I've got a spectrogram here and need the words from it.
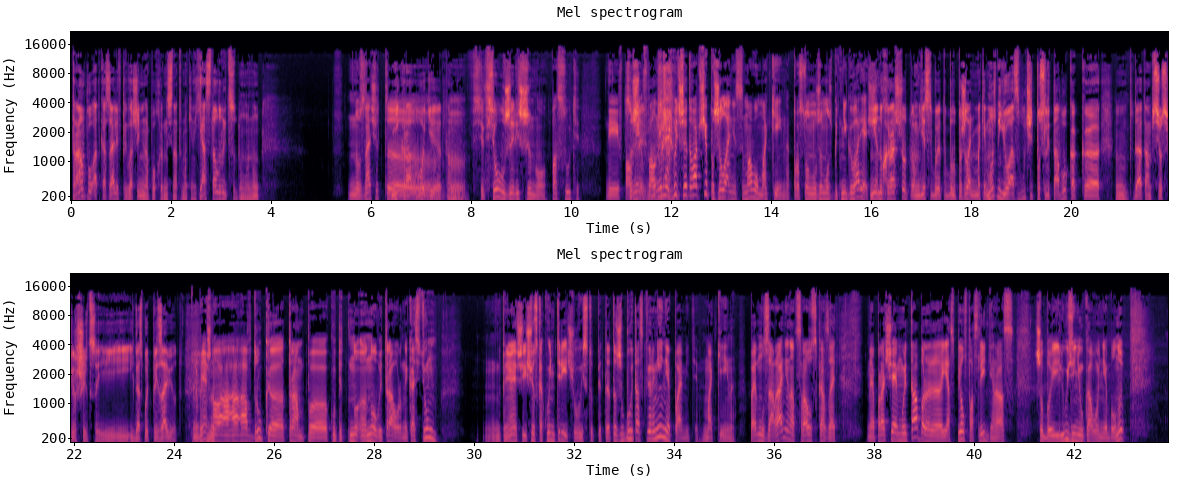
Трампу отказали в приглашении на похороны сената Маккейна. Я стал рыться, думаю, ну... Ну, значит... Э, Некрология, там... Все, все уже решено, по сути. И вполне, Слушай, ну вполне ну, может быть, что это вообще пожелание самого Маккейна. Просто он уже, может быть, не говорящий. Не, ну хорошо, там, если бы это было пожелание Маккейна, можно ее озвучить после того, как э, да, там все свершится, и, и, и Господь призовет. Ну, понимаешь, ну, ну а, а вдруг э, Трамп э, купит новый траурный костюм, понимаешь, еще с какой-нибудь речью выступит. Это же будет осквернение памяти Маккейна. Поэтому заранее надо сразу сказать «Прощай, мой табор» э, я спел в последний раз, чтобы иллюзий ни у кого не было. Ну,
